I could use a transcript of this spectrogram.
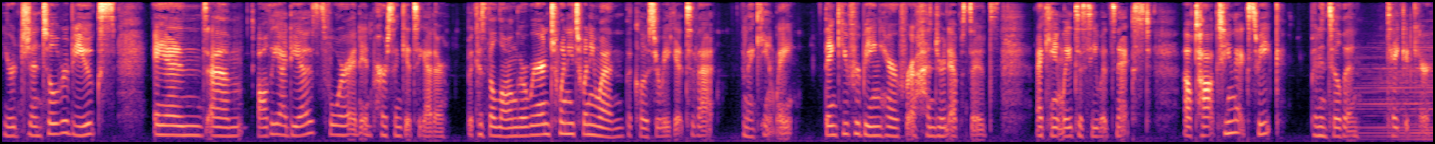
your gentle rebukes, and um, all the ideas for an in person get together. Because the longer we're in 2021, the closer we get to that. And I can't wait. Thank you for being here for 100 episodes. I can't wait to see what's next. I'll talk to you next week, but until then, take good care.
